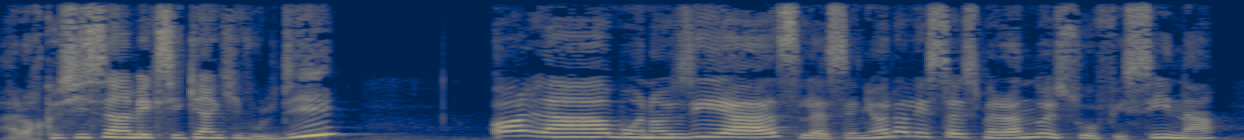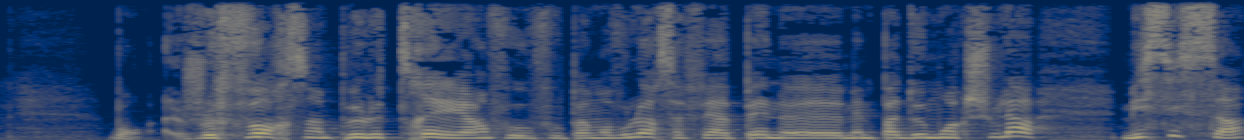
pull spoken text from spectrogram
Alors que si c'est un Mexicain qui vous le dit, Hola, buenos días, la señora le está esperando en su oficina. Bon, je force un peu le trait, hein, faut, faut pas m'en vouloir, ça fait à peine euh, même pas deux mois que je suis là. Mais c'est ça.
